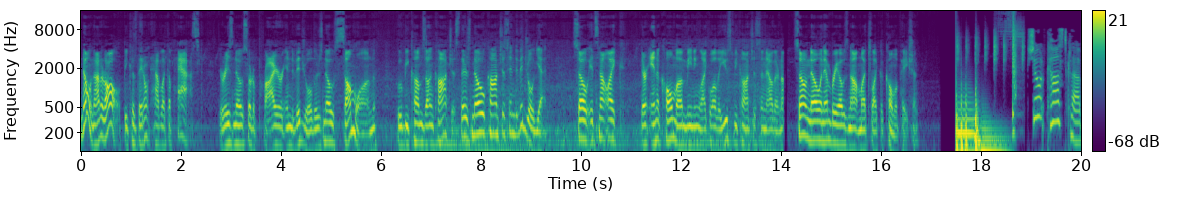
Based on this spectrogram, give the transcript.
No, not at all, because they don't have like a past. There is no sort of prior individual. There's no someone who becomes unconscious. There's no conscious individual yet. So it's not like they're in a coma, meaning like, well, they used to be conscious and now they're not. So no, an embryo is not much like a coma patient. Short Cast Club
